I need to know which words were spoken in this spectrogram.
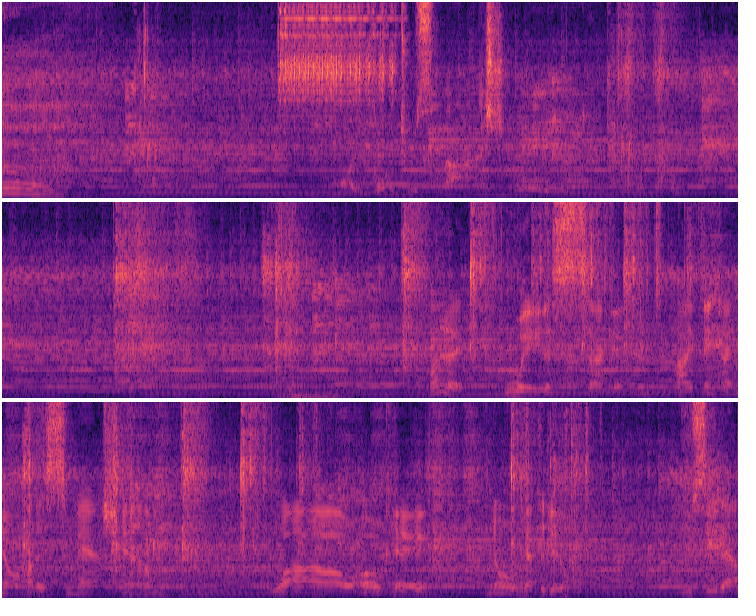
Are you going to smash? Why did I... Wait a second. I think I know how to smash him. Wow, okay. You know what we have to do? You see that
